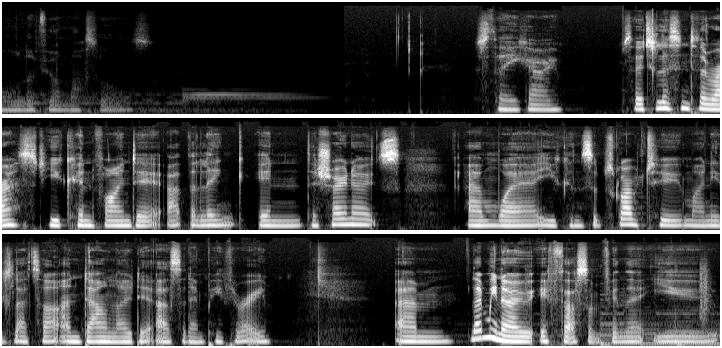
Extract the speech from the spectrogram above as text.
all of your muscles. So there you go. So to listen to the rest, you can find it at the link in the show notes, um, where you can subscribe to my newsletter and download it as an MP3. Um, let me know if that's something that you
